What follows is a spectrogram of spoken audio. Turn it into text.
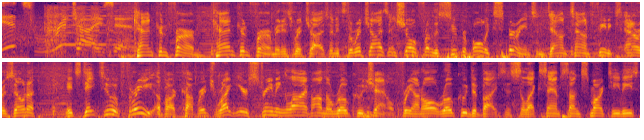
it's Rich Eisen. Can confirm, can confirm it is Rich Eisen. It's the Rich Eisen Show from the Super Bowl experience in downtown Phoenix, Arizona. It's day two of three of our coverage right here streaming live on the Roku channel, free on all Roku devices. Select Samsung Smart TVs,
